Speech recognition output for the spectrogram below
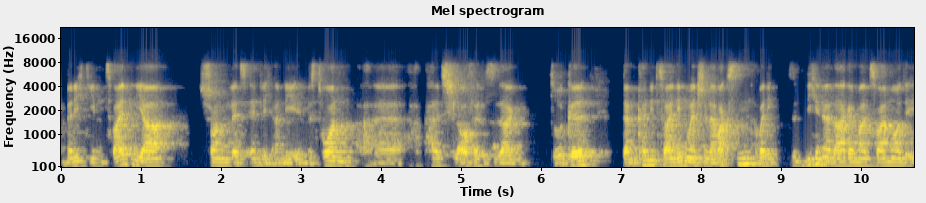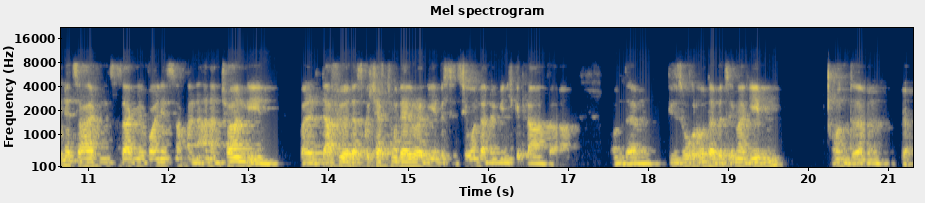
und wenn ich die im zweiten Jahr schon letztendlich an die Investoren-Halsschlaufe äh, sozusagen drücke, dann können die zwar in dem Moment schneller wachsen, aber die sind nicht in der Lage, mal zwei Monate innezuhalten und zu sagen, wir wollen jetzt noch mal einen anderen Turn gehen, weil dafür das Geschäftsmodell oder die Investition dann irgendwie nicht geplant war. Und ähm, dieses Hoch und Runter wird es immer geben. Und ähm, ja.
